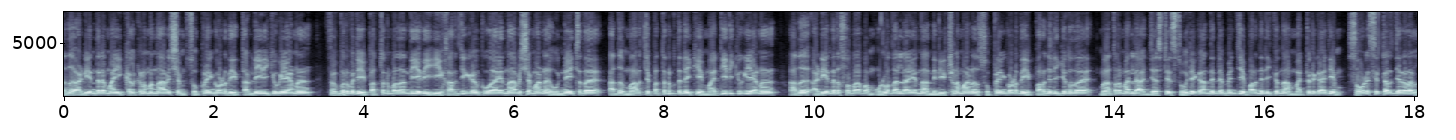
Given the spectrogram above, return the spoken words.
അത് അടിയന്തരമായി കേൾക്കണമെന്ന ആവശ്യം സുപ്രീം കോടതി തള്ളിയിരിക്കുകയാണ്. ഫെബ്രുവരി പത്തൊൻപതാം തീയതി ഈ ഹർജി കേൾക്കുക എന്ന ആവശ്യമാണ് ഉന്നയിച്ചത് അത് മാർച്ച് പത്തൊൻപതിലേക്ക് മാറ്റിയിരിക്കുകയാണ്. അത് അടിയന്തര സ്വഭാവം ഉള്ളതല്ല എന്ന നിരീക്ഷണമാണ് സുപ്രീം കോടതി പറഞ്ഞിരിക്കുന്നത്. മാത്രമല്ല ജസ്റ്റിസ് സൂര്യകാന്തിന്റെ ബെഞ്ച് പറഞ്ഞിരിക്കുന്ന മറ്റൊരു കാര്യം സോളിസിറ്റർ ജനറൽ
